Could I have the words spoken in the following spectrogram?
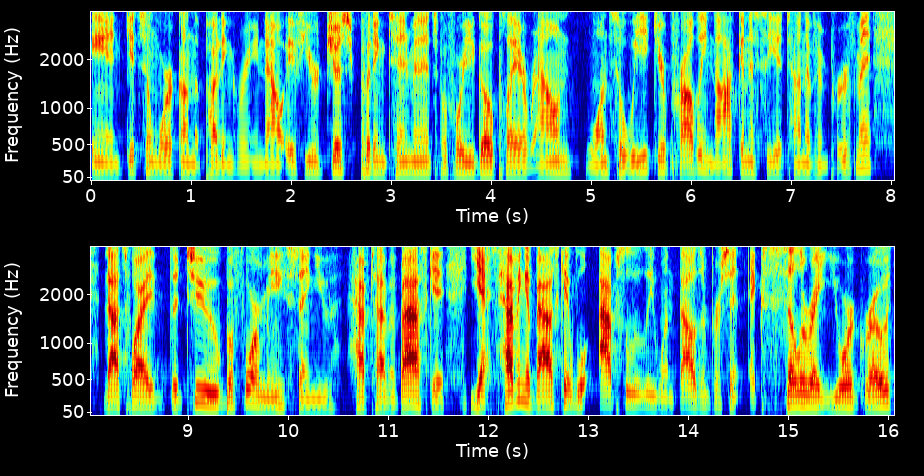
and get some work on the putting green. Now, if you're just putting 10 minutes before you go play around once a week, you're probably not going to see a ton of improvement. That's why the two before me saying you have to have a basket, yes, having a basket will absolutely 1000% accelerate your growth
